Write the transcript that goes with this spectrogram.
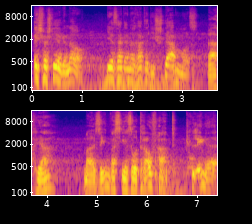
Ich verstehe genau. Ihr seid eine Ratte, die sterben muss. Ach ja? Mal sehen, was ihr so drauf habt. Klinge.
